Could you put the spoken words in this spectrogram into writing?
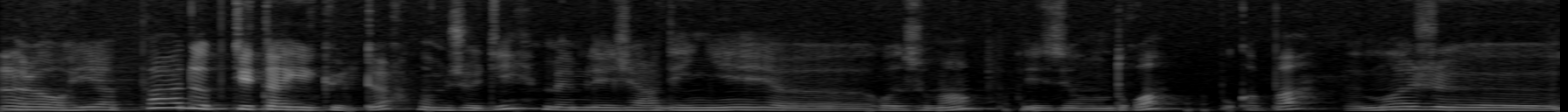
Alors, il n'y a pas de petits agriculteurs, comme je dis, même les jardiniers, heureusement, ils ont droit pourquoi pas. Moi, je,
